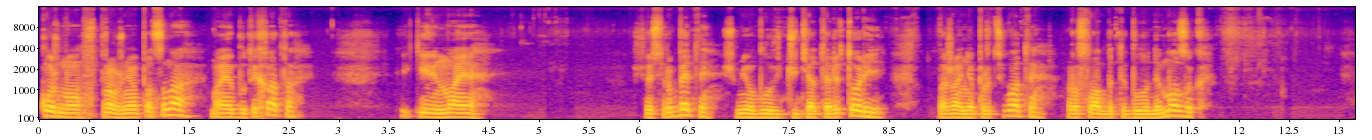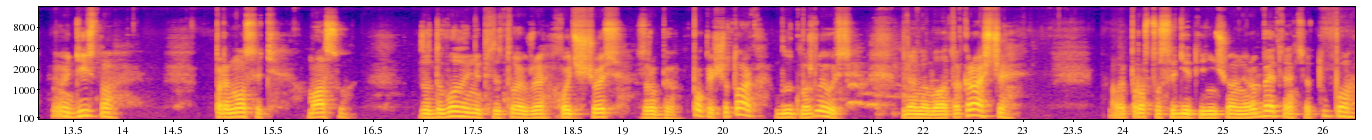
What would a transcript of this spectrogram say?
кожного справжнього пацана має бути хата, в якій він має щось робити, щоб в нього було відчуття території, бажання працювати, розслабити було де мозок. Ну, дійсно приносить масу задоволення після того, як вже хоч щось зробив. Поки що так, будуть можливості, буде набагато краще. Але просто сидіти і нічого не робити, це тупо.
